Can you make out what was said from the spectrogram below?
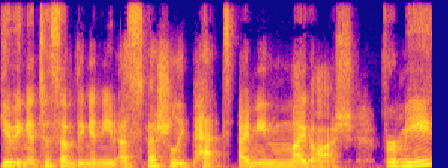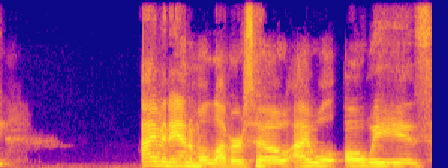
giving it to something in need, especially pets. I mean, my gosh, for me, I'm an animal lover, so I will always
